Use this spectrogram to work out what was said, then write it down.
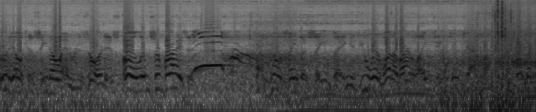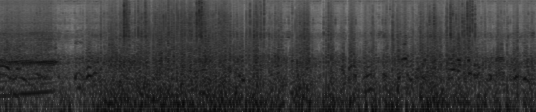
Boot Hill Casino and Resort is full of surprises. And you'll say the same thing if you win one of our life-changing jackpots. Like a man named. He hit a... That means that Boot Hill can travel to the biggest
